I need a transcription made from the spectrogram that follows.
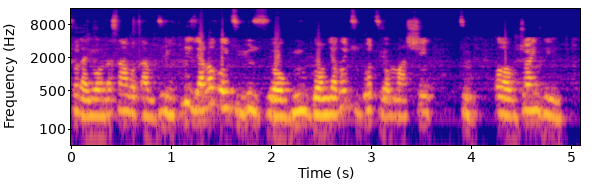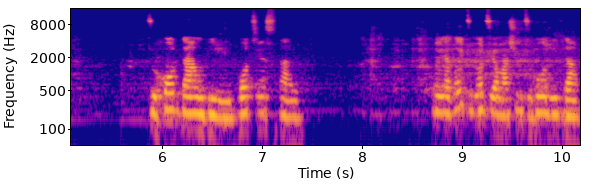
so that you understand what I'm doing. Please, you're not going to use your glue gun. You're going to go to your machine to uh, join the, to hold down the button stand. So you're going to go to your machine to hold it down.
